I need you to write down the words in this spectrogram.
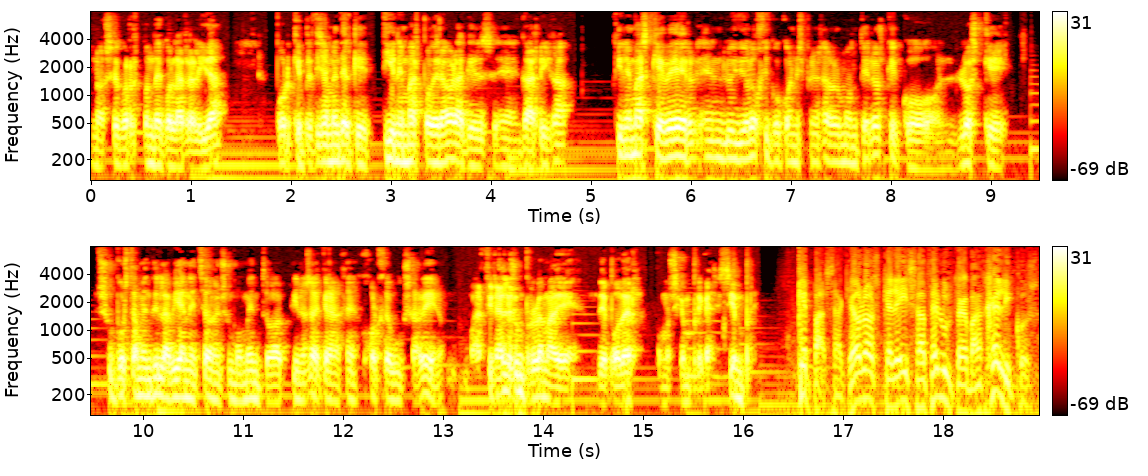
No se corresponde con la realidad, porque precisamente el que tiene más poder ahora, que es eh, Garriga, tiene más que ver en lo ideológico con Espinosa los Monteros que con los que supuestamente le habían echado en su momento a Espinosa, que eran Jorge Busadé. Al final es un problema de poder, como siempre, casi siempre. ¿Qué pasa? ¿Que ahora os queréis hacer ultraevangélicos?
